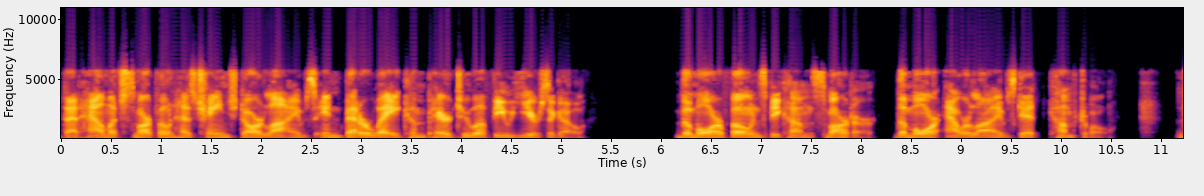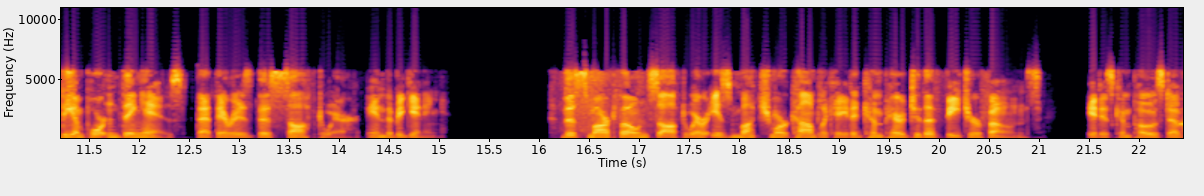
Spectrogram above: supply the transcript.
that how much smartphone has changed our lives in better way compared to a few years ago. The more phones become smarter, the more our lives get comfortable. The important thing is that there is this software in the beginning. The smartphone software is much more complicated compared to the feature phones. It is composed of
